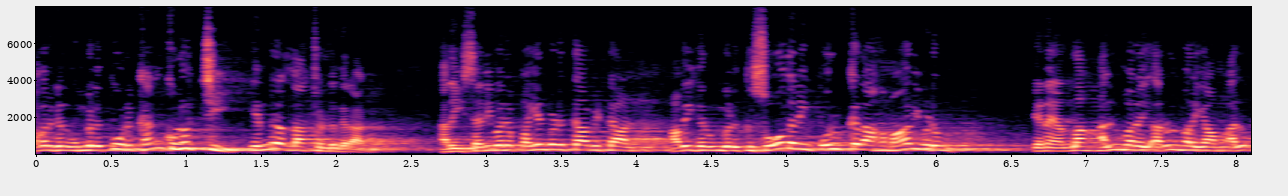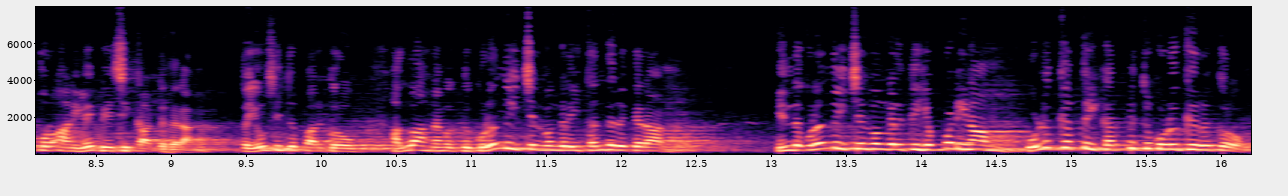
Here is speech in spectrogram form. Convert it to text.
அவர்கள் உங்களுக்கு ஒரு கண் குளிர்ச்சி என்று அல்லாஹ் சொல்லுகிறான். அதை சரிவர பயன்படுத்தாவிட்டால் அவைகள் உங்களுக்கு சோதனை பொருட்களாக மாறிவிடும் என அல்லாஹ் அல்மறை அருள்மறையாம் அல் குரானிலே பேசி காட்டுகிறான். இப்ப யோசித்து பார்க்கிறோம் அல்லாஹ் நமக்கு குழந்தை செல்வங்களை தந்திருக்கிறான். இந்த குழந்தை செல்வங்களுக்கு எப்படி நாம் ஒழுக்கத்தை கற்பித்துக் கொடுக்க இருக்கிறோம்?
